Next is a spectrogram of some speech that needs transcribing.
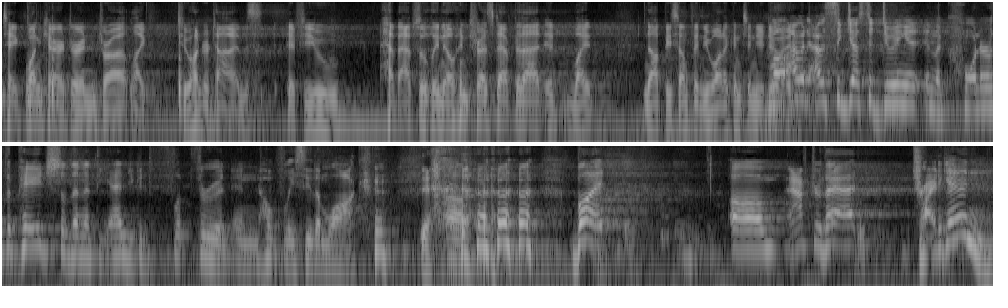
take one character and draw it like 200 times. If you have absolutely no interest after that, it might not be something you want to continue doing. Well, I would, I would suggest it doing it in the corner of the page so then at the end you could flip through it and hopefully see them walk. yeah. Uh, but um, after that, try it again.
